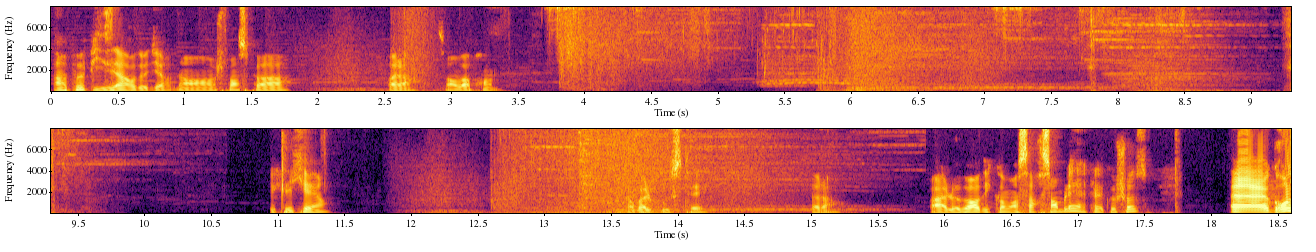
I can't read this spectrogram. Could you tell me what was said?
C'est un peu bizarre de dire... Non, je pense pas. Voilà, ça on va prendre. J'ai hein. On va le booster. Ah, le board, il commence à ressembler à quelque chose. Euh, gros,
